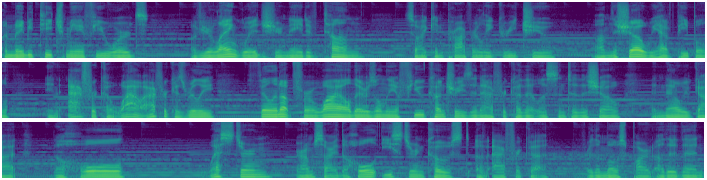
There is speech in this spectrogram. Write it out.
and maybe teach me a few words of your language, your native tongue, so I can properly greet you on the show. We have people in Africa. Wow, Africa's really filling up for a while. There was only a few countries in Africa that listened to the show, and now we've got the whole western, or I'm sorry, the whole eastern coast of Africa, for the most part, other than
